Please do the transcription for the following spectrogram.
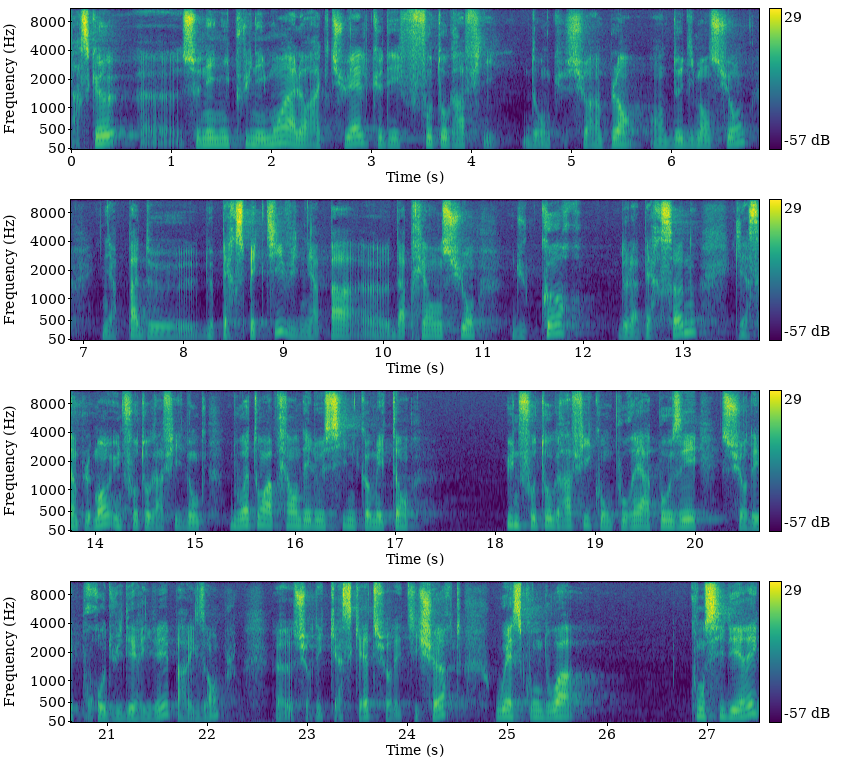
parce que euh, ce n'est ni plus ni moins à l'heure actuelle que des photographies. Donc sur un plan en deux dimensions, il n'y a pas de, perspective, il n'y a pas euh, d'appréhension du corps de la personne, il y a simplement une photographie. Donc doit-on appréhender le signe comme étant une photographie qu'on pourrait apposer sur des produits dérivés, par exemple, euh, sur des casquettes, sur des t-shirts, ou est-ce qu'on doit considérer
